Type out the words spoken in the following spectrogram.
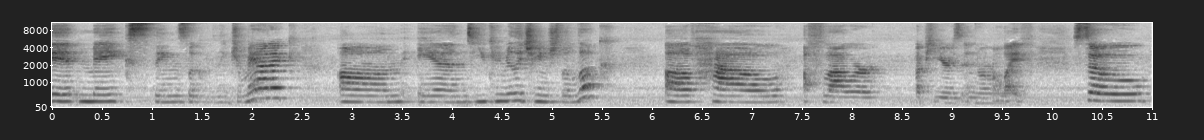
It makes things look really dramatic um, and you can really change the look of how a flower appears in normal life. So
